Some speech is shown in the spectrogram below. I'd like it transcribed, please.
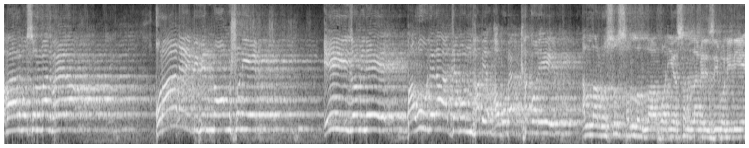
আমার মুসলমান ভাইয়েরা, কোরআনের বিভিন্ন অংশ নিয়ে এই জমিনে বাউলেরা যেমন ভাবে অপব্যাখ্যা করে আল্লাহ রসুল সাল্লামের জীবনী নিয়ে,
